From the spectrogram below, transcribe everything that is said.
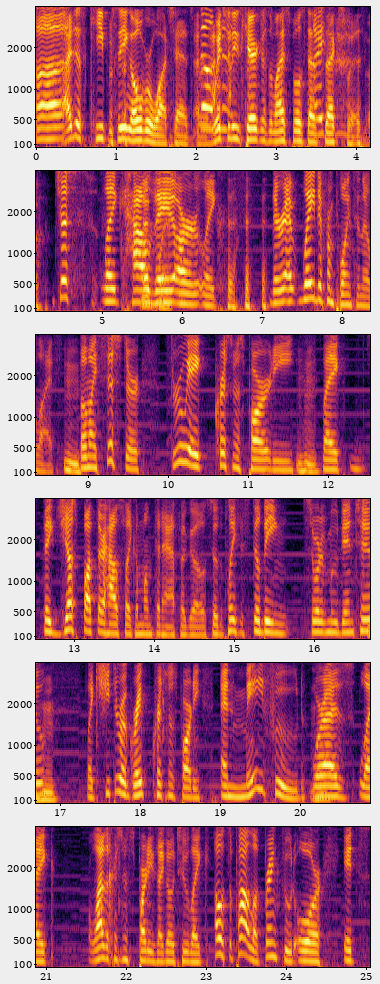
I just keep seeing Overwatch ads for No, which of these characters am I supposed to have I- sex with? just like how they are like they're at way different points in their life Hmm. but my sister threw a christmas party Mm-hmm. like they just bought their house like a month and a half ago so the place is still being sort of moved into Mm-hmm. like she threw a great christmas party and made food Mm-hmm. whereas like a lot of the christmas parties i go to like oh it's a potluck bring food or it's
